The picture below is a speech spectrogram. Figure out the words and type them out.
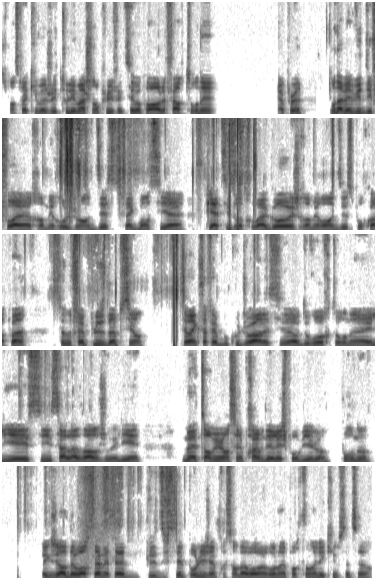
je pense pas qu'il va jouer tous les matchs non plus. Fait que, il va pouvoir le faire tourner un peu. On avait vu des fois euh, Romero jouer en 10. Fait que bon, si Piatti se retrouve à gauche, Romero en 10, pourquoi pas? Ça nous fait plus d'options c'est vrai que ça fait beaucoup de joueurs si Oduro retourne ailier, si Salazar joue ailier. Mais tant mieux, hein, c'est un problème des riches pour Bielo, pour nous. Fait que j'ai hâte de voir ça, mais c'est plus difficile pour lui, j'ai l'impression d'avoir un rôle important dans l'équipe cette saison.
